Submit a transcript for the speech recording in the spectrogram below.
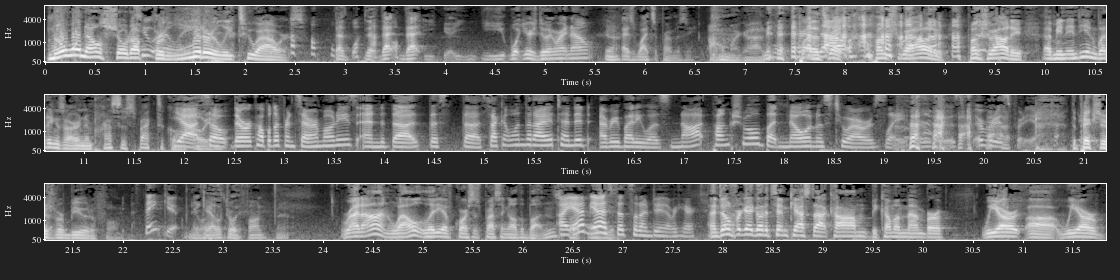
No one else showed up Too for early. literally two hours. Oh, that, that, that, that y y what you're doing right now Yeah. is white supremacy. Oh my god, turns that's out. right. Punctuality, punctuality. I mean, Indian weddings are an impressive spectacle. yeah, Oh, so yeah. there were a couple different ceremonies, and the, the the second one that I attended, everybody was not punctual, but no one was two hours late. Everybody was, everybody was pretty on time. the pictures were beautiful. Thank you. Thank Yeah, you. it looked really fun. Right on. Well, Lydia, of course, is pressing all the buttons. I am. Yes, you- that's what I'm doing over here. And don't forget, go to timcast.com, become a member. We are, uh, we are,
